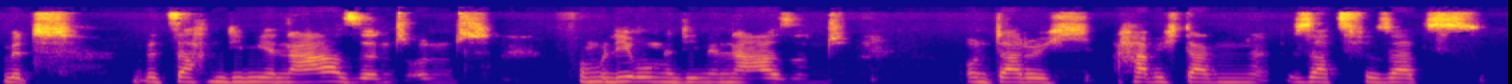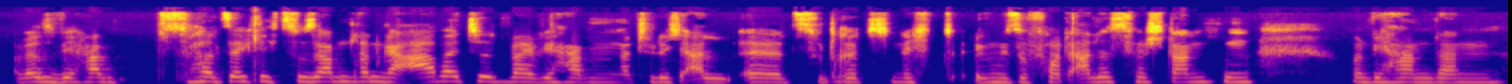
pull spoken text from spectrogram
mit, mit Sachen, die mir nahe sind und Formulierungen, die mir nahe sind. Und dadurch habe ich dann Satz für Satz, also wir haben tatsächlich zusammen dran gearbeitet, weil wir haben natürlich all, äh, zu dritt nicht irgendwie sofort alles verstanden. Und wir haben dann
